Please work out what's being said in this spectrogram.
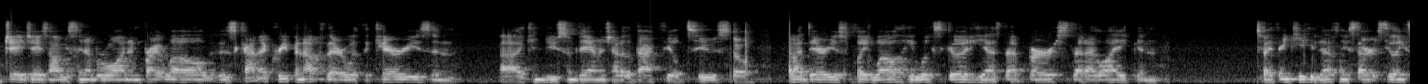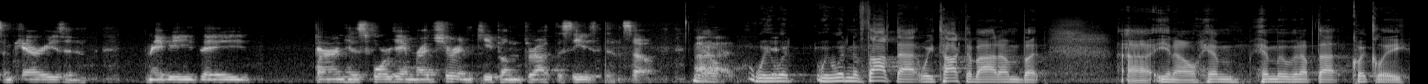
JJ's obviously number one, and Brightwell is kind of creeping up there with the carries and uh, can do some damage out of the backfield too. So I thought Darius played well. He looks good. He has that burst that I like, and so I think he could definitely start stealing some carries, and maybe they burn his four-game red shirt and keep him throughout the season. So. You Uh, we would we wouldn't have thought that. We talked about him, but uh, you know him him moving up that quickly,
